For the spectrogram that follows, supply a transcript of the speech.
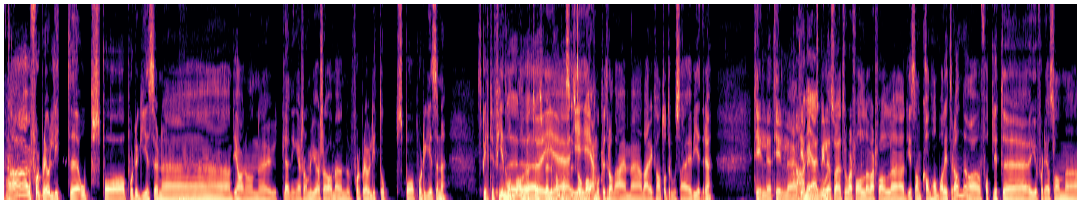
Ja, folk ble jo litt eh, obs på portugiserne. De har noen eh, utlendinger som gjør seg òg, men folk ble jo litt obs på portugiserne. Spilte fin håndball vet eh, du, i, i. EM oppe i Trondheim der, ikke sant? og dro seg videre til, til, de er til medlemsspillet. Så jeg tror i hvert fall, i hvert fall eh, de som kan håndball litt, grann, har fått litt eh, øye for det som, eh,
